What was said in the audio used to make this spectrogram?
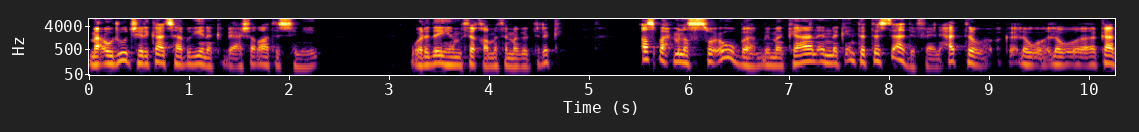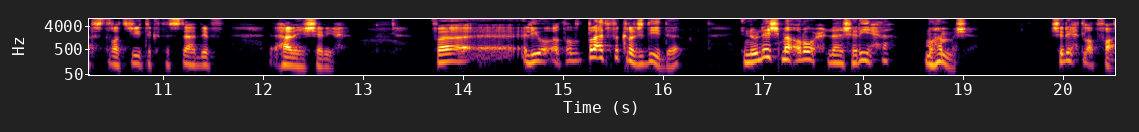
مع وجود شركات سابقينك بعشرات السنين ولديهم ثقة مثل ما قلت لك أصبح من الصعوبة بمكان إنك أنت تستهدف يعني حتى لو لو لو كانت استراتيجيتك تستهدف هذه الشريحة. فاليوم طلعت فكرة جديدة إنه ليش ما أروح لشريحة مهمشة؟ شريحة الأطفال.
